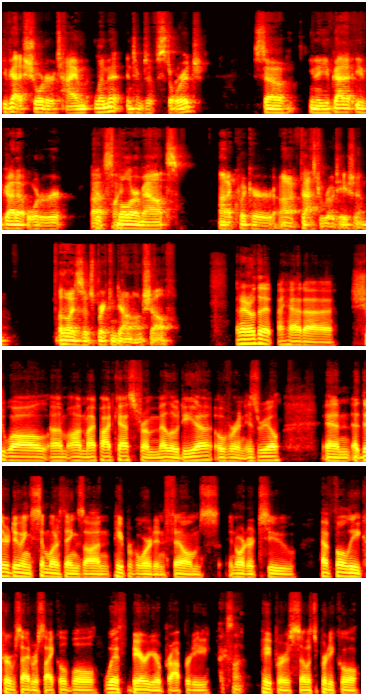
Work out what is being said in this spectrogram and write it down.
you've got a shorter time limit in terms of storage. So you know, you've got to you've got to order uh, smaller amounts on a quicker on a faster rotation. Otherwise, it starts breaking down on shelf. And I know that I had uh, Shaul um, on my podcast from Melodea over in Israel, and uh, they're doing similar things on paperboard and films in order to have fully curbside recyclable with barrier property. Excellent papers. So it's pretty cool.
